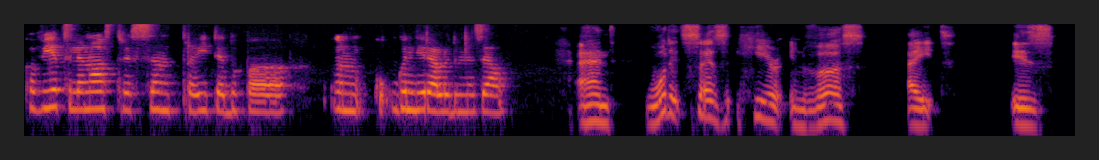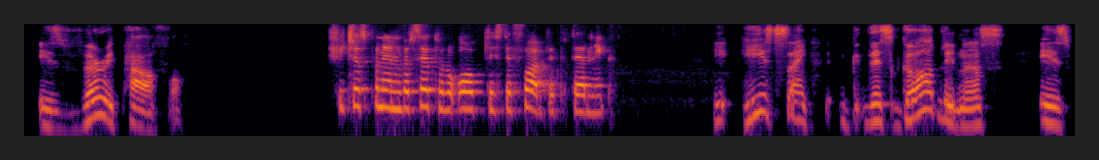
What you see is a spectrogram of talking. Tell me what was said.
Că viețile noastre sunt trăite după în cu gândirea lui Dumnezeu. And what it says here in verse 8 is, is very powerful. Și ce spune în versetul 8 este foarte puternic. He, he is saying this godliness is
